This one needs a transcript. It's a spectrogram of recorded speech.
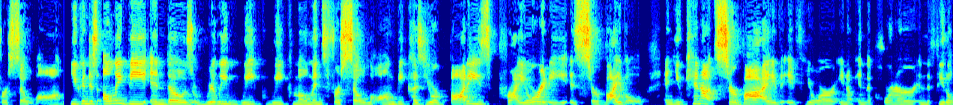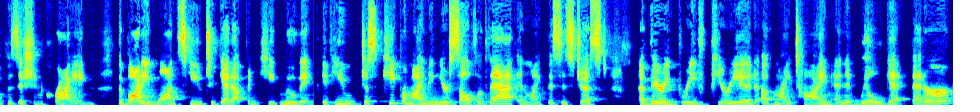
for so long. You can just only be in those really weak, weak moments for so long because your body's priority is survival. And you cannot survive if you're, you know, in the corner in the fetal position crying. The body wants you to get up and keep moving. If you just keep reminding yourself of that and like this is just a very brief period of my time and it will get better.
